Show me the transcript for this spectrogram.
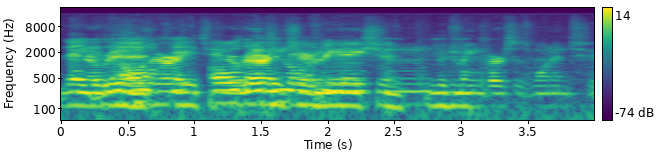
they do the original, older creation, older original creation. creation between verses one and 2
